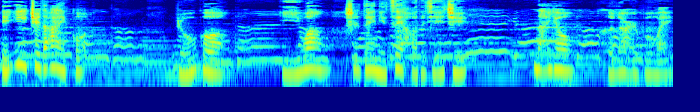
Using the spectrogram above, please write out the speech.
也意志的爱过，如果。遗忘是对你最好的结局，那又何乐而不为？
